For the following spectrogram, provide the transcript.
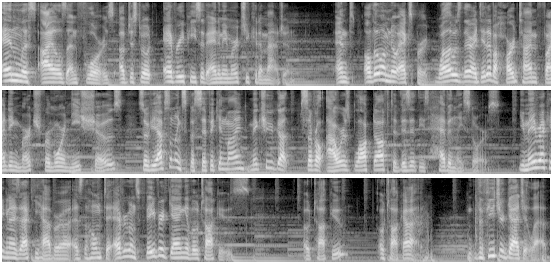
endless aisles and floors of just about every piece of anime merch you could imagine. And although I'm no expert, while I was there I did have a hard time finding merch for more niche shows, so if you have something specific in mind, make sure you've got several hours blocked off to visit these heavenly stores. You may recognize Akihabara as the home to everyone's favorite gang of otakus. Otaku? Otakai. The Future Gadget Lab.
